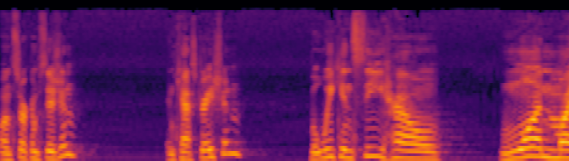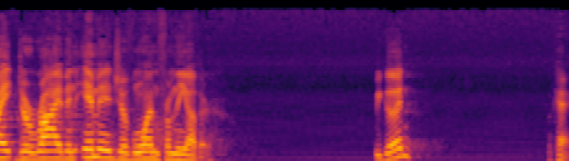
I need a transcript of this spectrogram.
on circumcision and castration, but we can see how one might derive an image of one from the other. We good? Okay.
